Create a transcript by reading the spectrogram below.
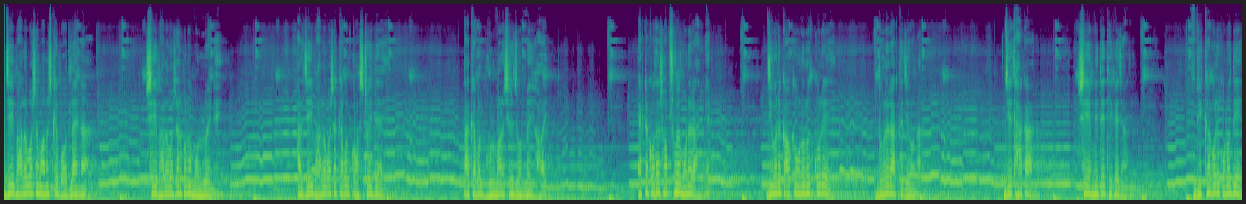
যেই ভালোবাসা মানুষকে বদলায় না, সেই ভালোবাসার কোনো মূল্যই নেই। আর যেই ভালোবাসা কেবল কষ্টই দেয়, তা কেবল ভুল মানুষের জন্যই হয়। একটা কথা সবসময় মনে রাখবেন জীবনে কাউকে অনুরোধ করে ধরে রাখতে যেও না। যে থাকার, সে এমনিতেই থেকে যান ভিক্ষা করে কোনো দিন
